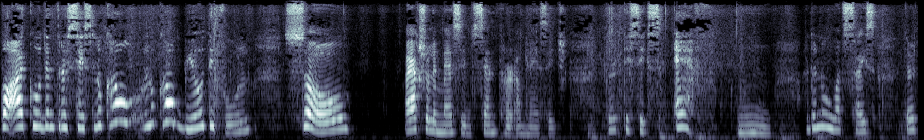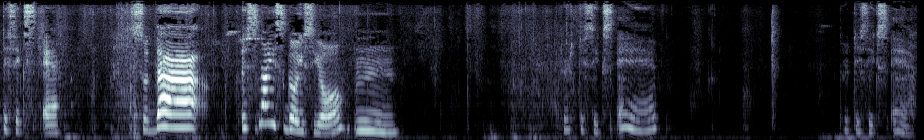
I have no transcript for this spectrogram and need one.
But I couldn't resist. Look how look how beautiful. So, I actually message sent her a message. 36F. Mm. I don't know what size. 36F. So that is nice, guys, yo. Mm. 36F. 36F.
